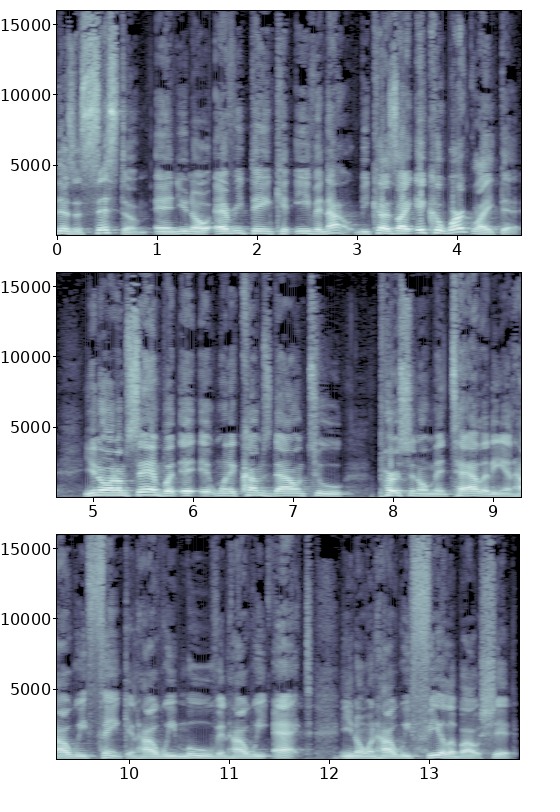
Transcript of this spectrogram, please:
there's a system and you know everything could even out because like it could work like that. You know what I'm saying? But it, it, when it comes down to personal mentality and how we think and how we move and how we act, you know, and how we feel about shit,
